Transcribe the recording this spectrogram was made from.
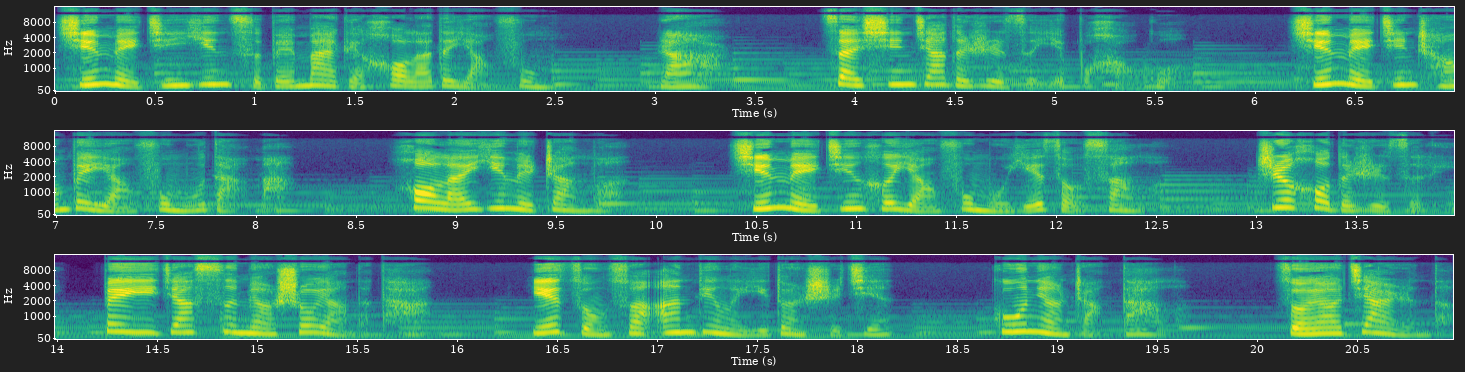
秦美金因此被卖给后来的养父母。然而，在新家的日子也不好过，秦美金常被养父母打骂。后来因为战乱，秦美金和养父母也走散了。之后的日子里，被一家寺庙收养的她，也总算安定了一段时间。姑娘长大了，总要嫁人的，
